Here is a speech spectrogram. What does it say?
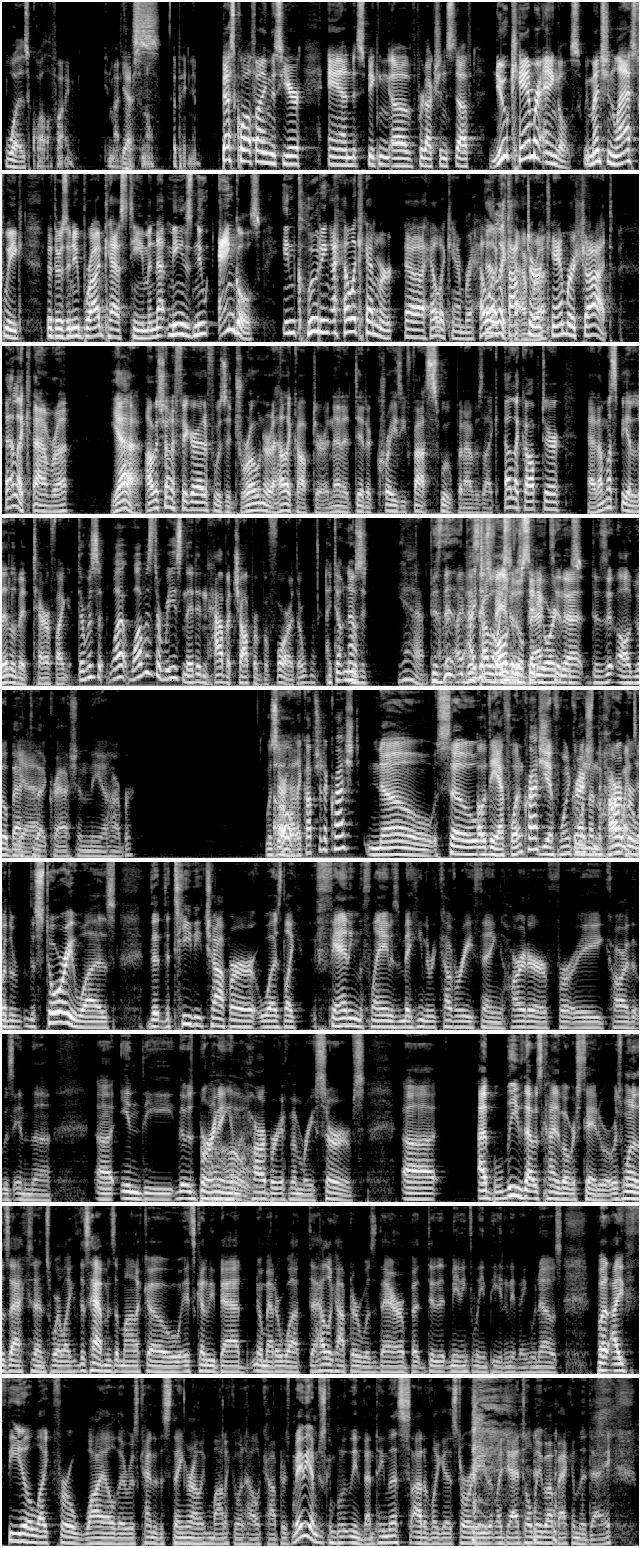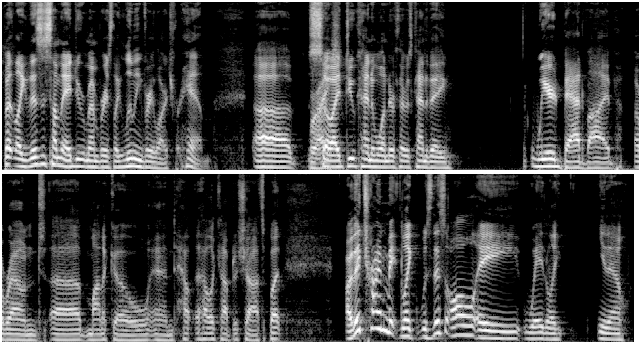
was qualifying, in my Yes. personal opinion. Best qualifying this year. And speaking of production stuff, new camera angles. We mentioned last week that there's a new broadcast team, and that means new angles, including a helicamera, uh, helicamera, helicopter Helicamera. camera shot. Helicamera. Yeah, I was trying to figure out if it was a drone or a helicopter, and then it did a crazy fast swoop, and I was like, helicopter. Yeah, that must be a little bit terrifying. There was what? What was the reason they didn't have a chopper before? There I don't know. was it. Yeah. Does this, I, I does just it all go back to that? Does it all go back Yeah. to that crash in the uh, harbor? Was there Oh. a helicopter that crashed? No. So Oh, the F1 crash. the F1 crash that in the car harbor where the, the story was that the TV chopper was like fanning the flames and making the recovery thing harder for a car that was in the uh, in the that was burning in Oh. the harbor if memory serves. Uh, I believe that was kind of overstated, or it was one of those accidents where, like, if this happens at Monaco, it's going to be bad no matter what. The helicopter was there, but did it meaningfully impede anything? Who knows? But I feel like for a while there was kind of this thing around like Monaco and helicopters. Maybe I'm just completely inventing this out of like a story that my dad told me about back in the day. But like, this is something I do remember is like looming very large for him. Uh, So I do kind of wonder if there was kind of a weird bad vibe around uh, Monaco and hel- helicopter shots. But are they trying to make like was this all a way to like you know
